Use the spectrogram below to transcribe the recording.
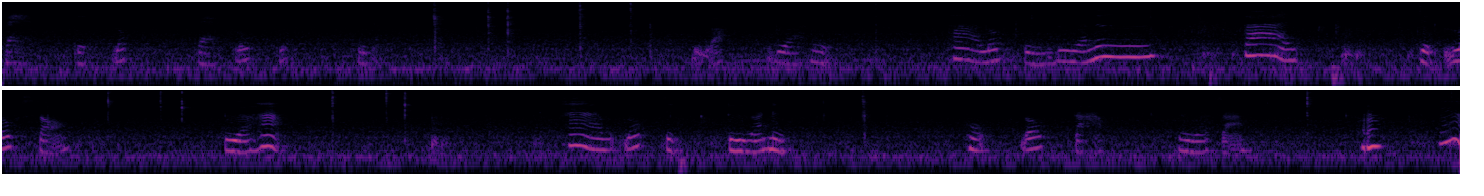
แปดเจ็ดลบแปดลบเจ็ดเหลือเหลือเหลือหนึ่ง ห้าลบสี่เหลือหนึ่งได้เจ็ดลบสองเหลือห้าห้าลบสิบเหลือหนึ่งหกลบสามเหลือสามอืมอืม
